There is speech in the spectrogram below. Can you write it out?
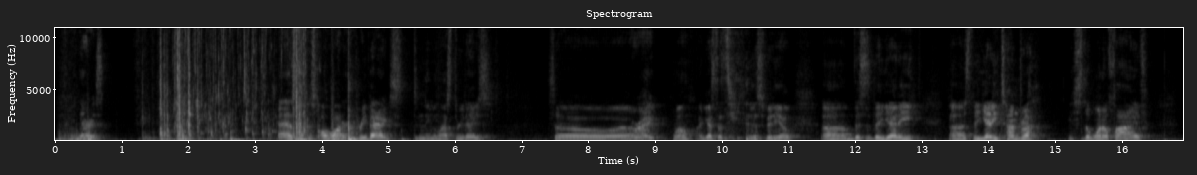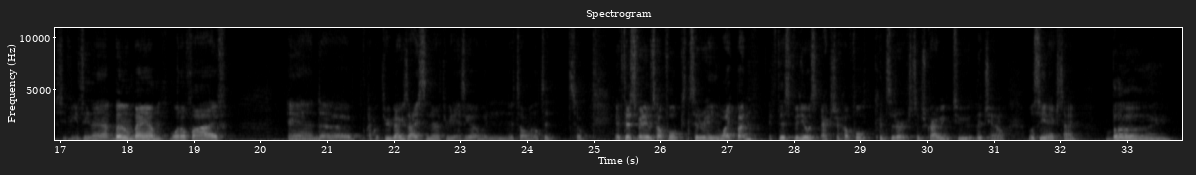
I mean, there is. That's just all water. Three bags. Didn't even last three days. So, all right. Well, I guess that's the end of this video. Um, this is the Yeti. Uh, it's the Yeti Tundra. This is the 105. See if you can see that. Boom, bam, 105. And uh, I put three bags of ice in there three days ago and it's all melted. So if this video is helpful, consider hitting the like button. If this video is extra helpful, consider subscribing to the channel. We'll see you next time. Bye.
